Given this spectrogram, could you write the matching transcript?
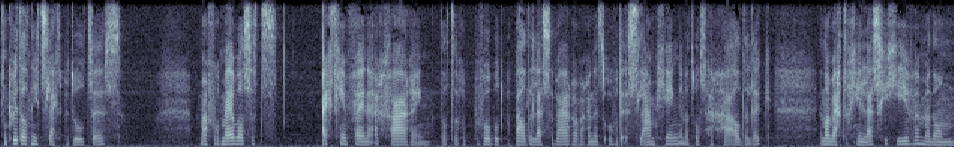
ik weet dat het niet slecht bedoeld is. Maar voor mij was het echt geen fijne ervaring. Dat er bijvoorbeeld bepaalde lessen waren waarin het over de islam ging en dat was herhaaldelijk. En dan werd er geen les gegeven, maar dan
